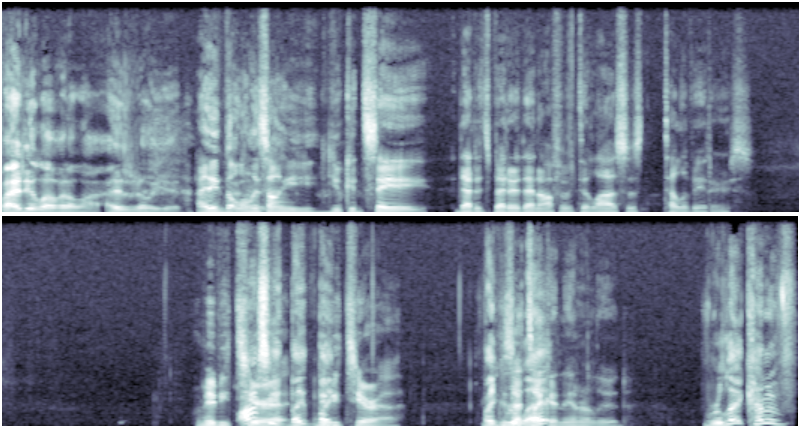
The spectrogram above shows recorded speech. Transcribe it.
but I do love it a lot. It's really good. I think the That's only really song you, you could say that it's better than off of Delouse is Televators. Or maybe Tira. Honestly, like- maybe like Tira. Like Because that's like an interlude. roulette kind of.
